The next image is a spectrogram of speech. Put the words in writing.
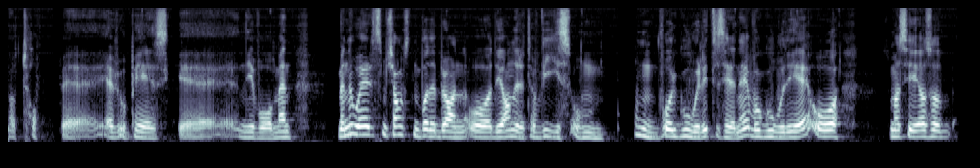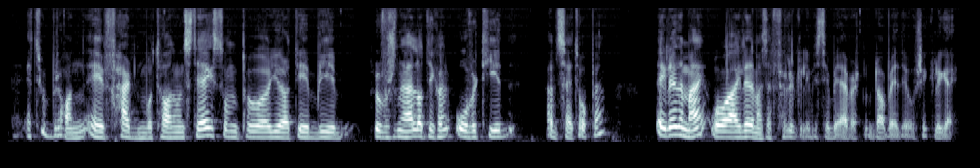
noe topp eh, europeisk eh, nivå. Men, men, nå er liksom sjansen både Brann og de andre til å vise om, om hvor gode Eliteserien er, hvor gode de er. og som Jeg sier, altså, jeg tror Brann er i ferd med å ta noen steg som gjør at de blir profesjonelle, at de kan over tid hevde seg i toppen. Jeg gleder meg, og jeg gleder meg selvfølgelig hvis det blir Everton. Da blir det jo skikkelig gøy.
